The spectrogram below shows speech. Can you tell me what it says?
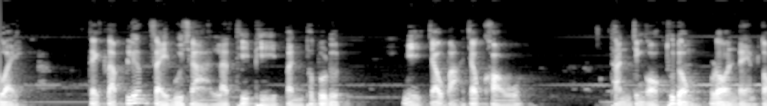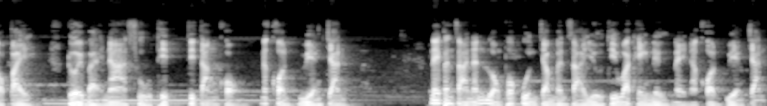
ด้วย แต่กลับเลื่อมใสบูชาลัทธิผีบรรพบุรุษ มีเจ้าป่าเจ้าเขา ท่านจึงออกทุดงรอนแรมต่อไป โดยบ่ายหน้าสู่ทิศที่ตั้งของนครเวียงจันทร์ในพรรษานั้นหลวงพ่อคูณจำพรรษาอยู่ที่วัดแห่งหนึ่งในนครเวียงจันทร์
